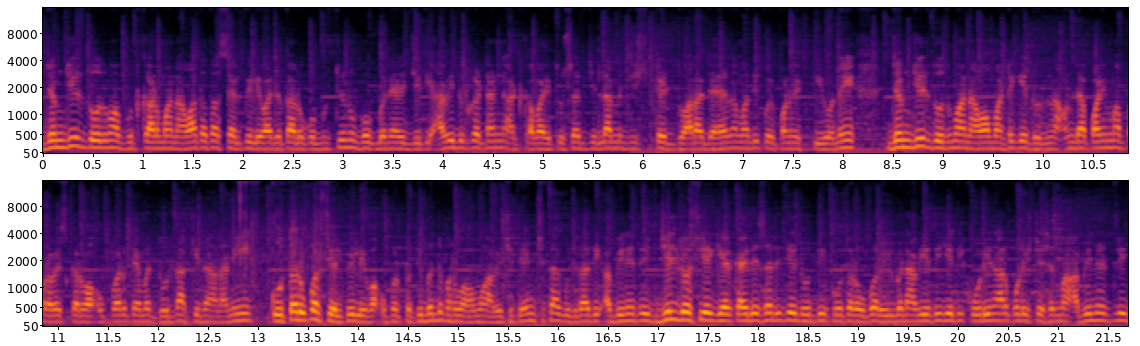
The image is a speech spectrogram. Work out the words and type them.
જમજીર ધોધમાં ભૂતકાળમાં નાવા તથા સેલ્ફી લેવા જતા લોકો મૃત્યુનો ભોગ બન્યા જેથી આવી દુર્ઘટનાને અટકાવવા હેતુસર જિલ્લા મેજિસ્ટ્રેટ દ્વારા જાહેરનામાથી કોઈપણ વ્યક્તિઓને જમજીર ધોધમાં નાહવા માટે કે ધોધના ઊંડા પાણીમાં પ્રવેશ કરવા ઉપર તેમજ ધોધના કિનારાની કોતર ઉપર સેલ્ફી લેવા ઉપર પ્રતિબંધ ફરવામાં આવ્યો છે. તેમ છતાં ગુજરાતી અભિનેત્રી જીલ જોશીએ ગેરકાયદેસર રીતે ધોધની કોતર ઉપર રીલ બનાવી હતી, જેથી કોડીનાર પોલીસ સ્ટેશનમાં અભિનેત્રી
